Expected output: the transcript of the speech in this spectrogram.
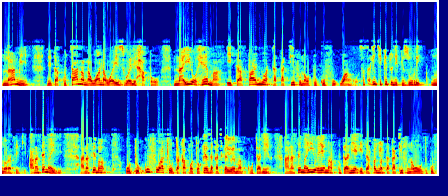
nami nitakutana na wana wa israeli hapo na hiyo hema itafanywa takatifu na utukufu wangu. Sasa hichi kitu ni kizuri mno rafiki. Anasema hivi anasema utukufu wake utakapotokeza katika hiyo hema ya kukutania. Anasema hiyo hema ya kukutania itafanywa takatifu na huo utukufu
